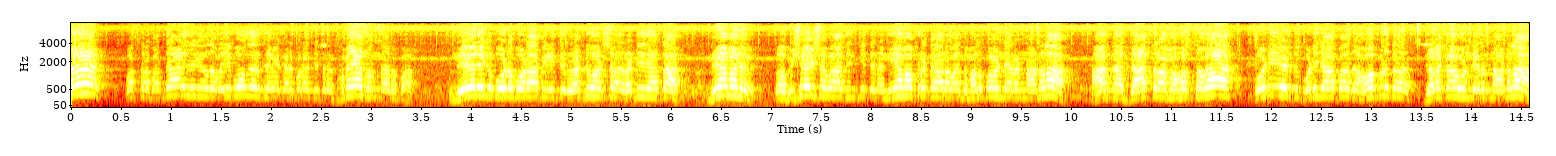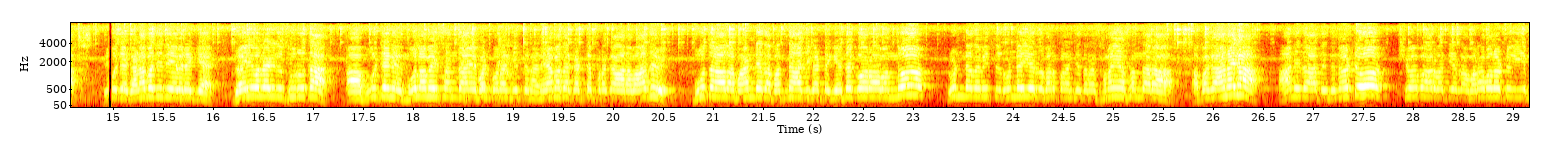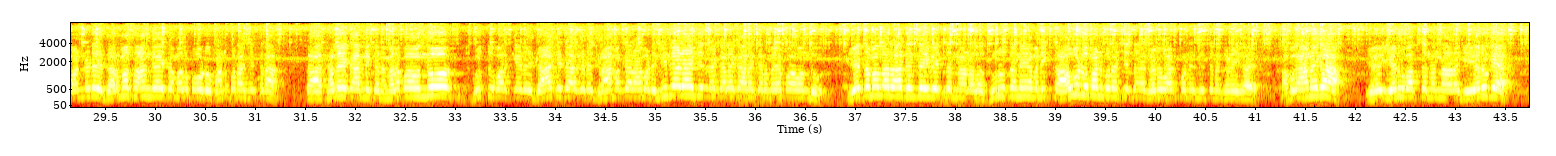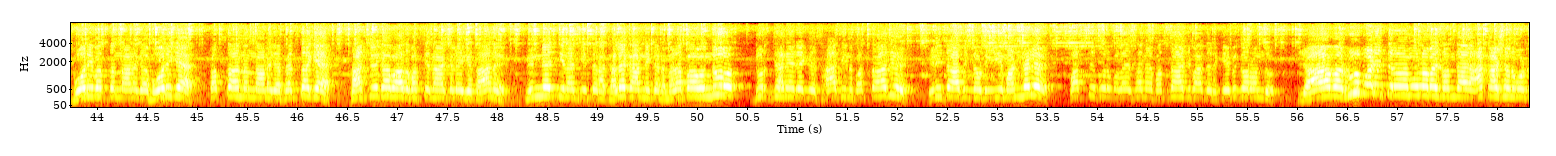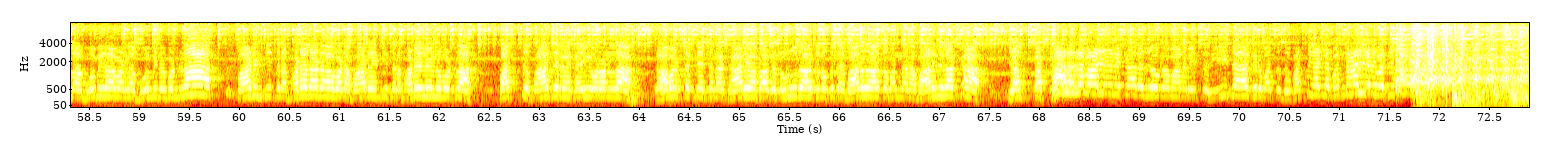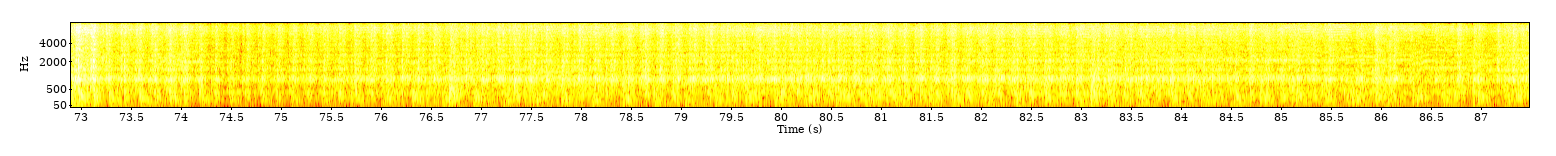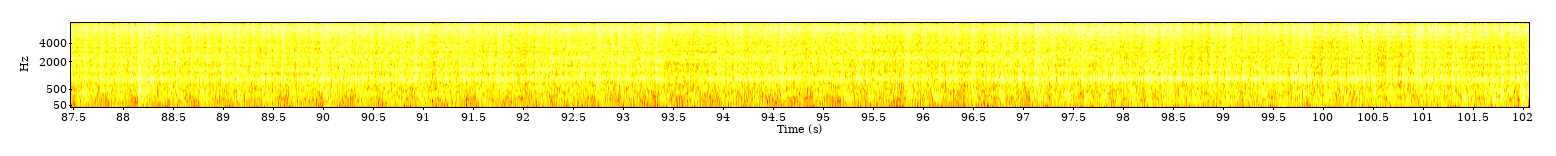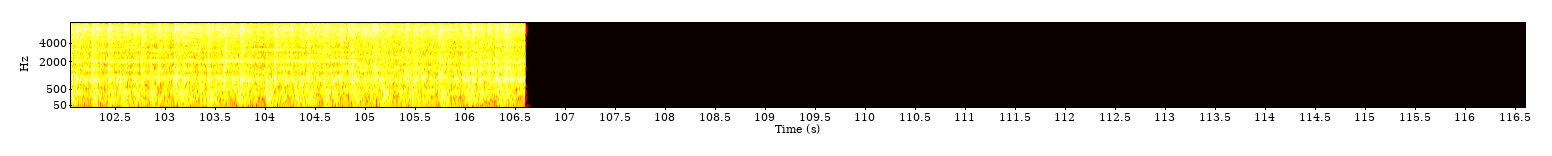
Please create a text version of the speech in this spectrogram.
ವಸ್ತ್ರ ಬದ್ದಾಳಿ ವೈಭೋಗದ ಸೇವೆ ಕರ್ಪರ ಚಿತ್ರ ಸಮಯ ಸಂದರ್ಭ. ದೇವರಿಗೆ ಬೋಡ ಬೋಡ ರೀತಿ ರಡ್ಡು ವರ್ಷ, ರಡ್ಡಿ ಜಾತ ನಿಯಮನು ವಿಶೇಷವಾದ ಇಂಚಿತಿನ ನಿಯಮ ಪ್ರಕಾರವಾದ ಮಲ್ಕೊಂಡೇರನ್ನ ಅನಲ. ಆರ್ನ ಜಾತ್ರಾ ಮಹೋತ್ಸವ, ಕೊಡಿ ಹಿಡಿದು ಕೊಡಿ ಜಾಪಾದ ಅವಭೃತ ಜಳಕಾವಂಡಿರನ್ನ ಅನಲ. ಪೂಜೆ ಗಣಪತಿ ದೇವರಿಗೆ ದೈವಲಿಗೆ ಸುರುತ, ಆ ಪೂಜನೆ ಮೂಲಮೈ ಸಂದಾಯ ಬಂಡ್ಪರಂಚಿತ್ತಿನ ನಿಯಮದ ಕಟ್ಟೆ ಪ್ರಕಾರವಾದ ಭೂತಾಲ ಪಾಂಡ್ಯದ ಪದ್ನಾಜಿ ಕಟ್ಟೆಗೆ ಎದಕೋರ ಒಂದು ರುಂಡದ ಮಿತ್ತು ರುಂಡಯ್ಯರು ಬರ್ಪಂಚಿತನ ಸಮಯ ಸಂದರ. ಅಪಗಾನಗ, ಆನಿದಾತ ದಿನಟು ಶಿವಪಾರ್ವತಿಯನ್ನ ಮರಬಲಟು ಈ ಮನ್ನಡೆ ಧರ್ಮ ಸಾಂಗಾಯಿತ ಮಲ್ಪೋಡು ಪಂಪರಂಚಿತ್ರ ಕಲೆ ಕಾರ್ಮಿಕನ ಮೆರಪ ಒಂದು. ಗುತ್ತು ಬರ್ಕೆಡೆ ಜಾಗ ಜಾಗದ ಗ್ರಾಮ ಗ್ರಾಮಡೆ ನಿಧನಾಚಿತ್ರ ಕಲೆ ಕಾರ್ಮಿಕರ ಮೆರಪ ಒಂದು. ಏತಮಲ್ಲ ರಾಜನ್ ದೈವೇತನಾಡಲ ಸುರುತನೇ ಮನಿಕ್ಕ ಅವಡು ಪಂಪರಂಚಿತನ ಗಡುವಾಡ್ಪಣಿಸಿತನ ಗಳಿಗೆ ಅಪಗಾನಗ, ಎ- ಎರು ಭತ್ತನ ನಾಣಗೆ ಎರುಗೆ ಬೋರಿ ಬತ್ತನ ನನಗೆ ಬೋರಿಗೆ, ಪತ್ತಾನ ನಾಣಗೆ ಪೆತ್ತಗೆ, ಸಾತ್ವಿಕವಾದ ಭತ್ತಿನ ಕಲೆಗೆ ತಾನು. ನಿನ್ನೆತ್ತಿನ ಚಿತ್ತನ ಕಲೆ ಕಾರ್ಮಿಕನ ಮೆಲಪ ಒಂದು. ದುರ್ಧನೆರೆಗೆ ಸಾಧಿನ ಪತ್ತಾದ. ಇನಿತಾದಿ ನೋಡಿ ಈ ಮಂಡಳಿ ಪತ್ತು ಪುರುಪಲ ಹೆಸನ ಪದ್ನಾಜಿ ಪಾತ್ರ ಕೆಬಿಕರೊಂದು ಯಾವ ರೂಪಡಿತ್ತಿರ ಮೂಲಮೈ ಸಂದಾಯ? ಆಕಾಶನ ಮುಡ್ಲ ಭೂಮಿ ರಾವಣ ಭೂಮಿನ ಮುಡ್ಲ ಪಾಡಿನ ಚಿತ್ರ ಪಡಲಾಡ ಪಾಡಿನ ಚಿತ್ರ ಪಡಲೇನು ಮುಡ್ಲ ಪತ್ತು ಪಾತ್ರ ಕೈಗೊಡಲ್ಲ ಕಾವರ್ತಕ್ಕೆ ಜನ ಕಾರ್ಯಭಾಗ ನುಣುದಾತ ನುಗ್ಗುತ್ತೆ ಬಾರದಾತ ಬಂಧನ ಬಾರದಿ ಲಕ್ಕ ಎಲ್ಪ ಕಾಲದ ಬಾಯಿಯಲ್ಲಿ ಕಾಲ ಜೋಗ ಮಾಡಬೇಕು ಈ ಜಾಗರ ಬರ್ತದೆ ಪತ್ತು ಗಂಟೆ ಪದ್ನಾಲ್ಕು ಗಂಟೆ ಬರ್ತೀವಿ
